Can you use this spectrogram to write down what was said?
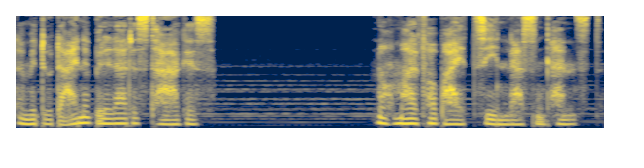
damit du deine Bilder des Tages nochmal vorbeiziehen lassen kannst.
